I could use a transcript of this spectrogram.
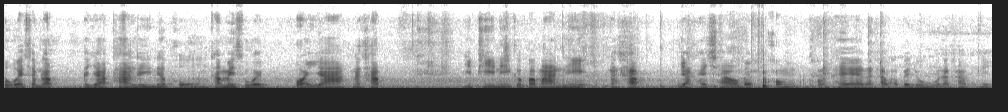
สวยสำหรับพญาพาลีเนื้อผง ถ้าไม่สวยปล่อยยากนะครับ EP นี้ก็ประมาณนี้นะครับ อยากให้เช่าแบบของของแท้นะครับ เอาไปดูนะครับนี่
